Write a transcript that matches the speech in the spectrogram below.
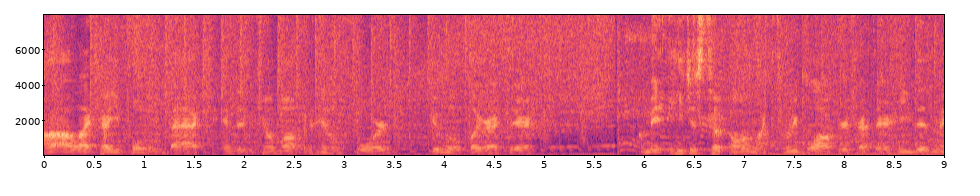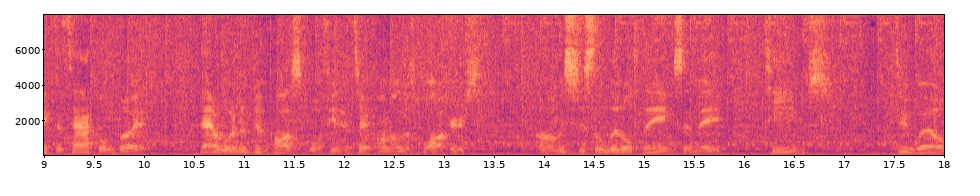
I, I like how you pulled him back and didn't come up and hit him forward. Good little play right there. I mean, he just took on like three blockers right there. He didn't make the tackle, but that wouldn't have been possible if he didn't take on all those blockers. Um, it's just the little things that make teams do well.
